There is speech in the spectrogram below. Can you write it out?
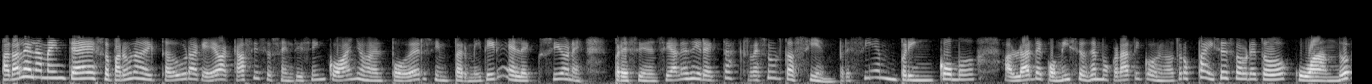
Paralelamente a eso, para una dictadura que lleva casi 65 años en el poder sin permitir elecciones presidenciales directas, resulta siempre, siempre incómodo hablar de comicios democráticos en otros países, sobre todo cuando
